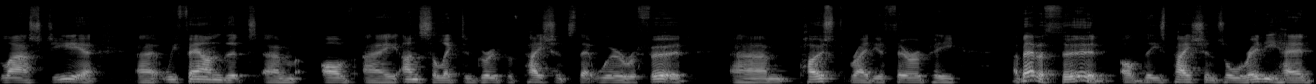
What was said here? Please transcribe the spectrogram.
last year, uh, we found that um, of a unselected group of patients that were referred um, post radiotherapy, about a third of these patients already had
